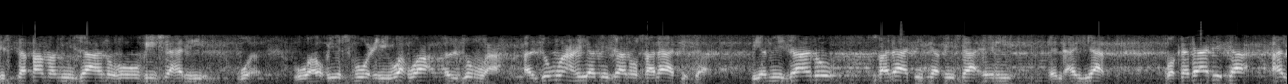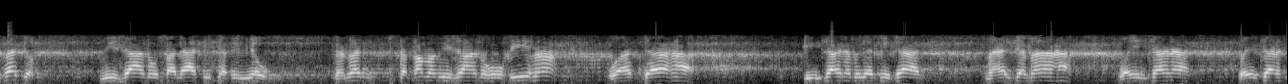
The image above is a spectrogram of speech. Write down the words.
استقام ميزانه في شهره. وفي أسبوعه وهو الجمعة. الجمعة هي ميزان صلاتك. هي ميزان صلاتك في سائر الأيام. وكذلك الفجر ميزان صلاتك في اليوم. فمن استقام ميزانه فيها وأداها إن كان من الرجال مع الجماعة وإن كان وإن كانت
